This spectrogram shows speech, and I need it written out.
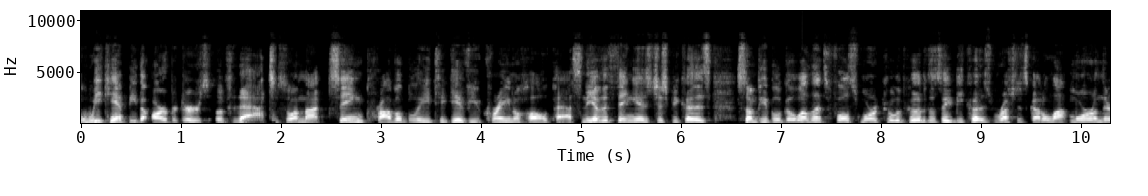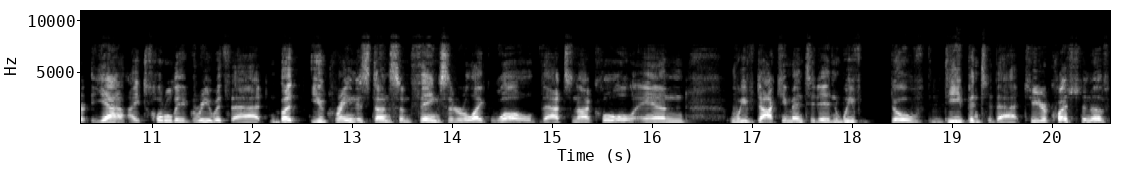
we can't be the arbiters of that. So I'm not saying probably to give Ukraine a hall pass. And the other thing is just because some people go, well, that's false more politically because Russia's got a lot more on their. Yeah, I totally agree with that. But Ukraine has done some things that are like, whoa, that's not cool. And we've documented it and we've dove deep into that. To your question of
